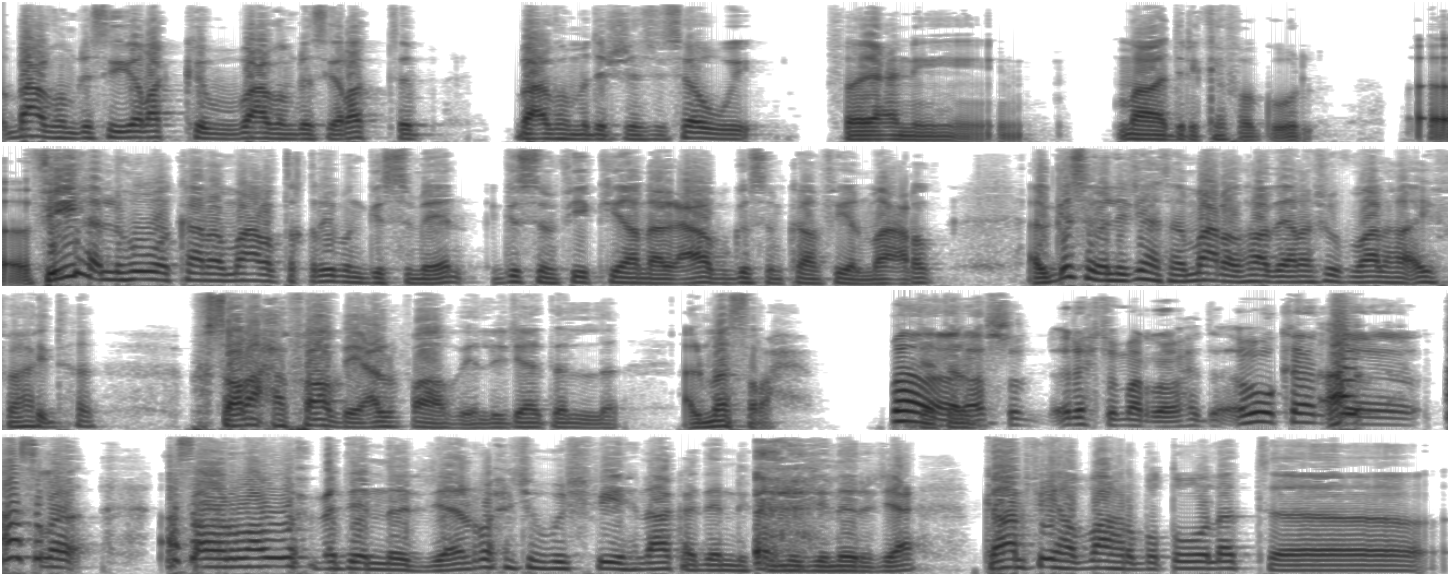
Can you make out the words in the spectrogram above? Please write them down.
بعضهم جالس يركب وبعضهم جالس يرتب بعضهم مدري إيش يسوي. فيعني ما أدري كيف أقول. فيه اللي هو كان المعرض تقريبا قسمين. قسم فيه كيان ألعاب وقسم كان فيه المعرض. القسم اللي جهة المعرض هذه أنا أشوف ما لها أي فائده صراحة فاضي على الفاضي اللي جهة المسرح. ما أصلا رحته مرة واحدة. هو كان أصلا أصلا نروح بعدين نرجع نروح نشوف وش فيه هناك بعدين نجي نرجع. كان فيها الظاهر بطولة آه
